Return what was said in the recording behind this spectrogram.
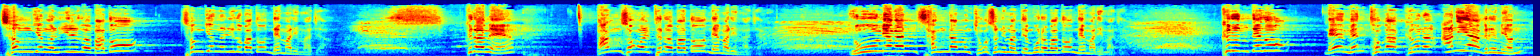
성경을 읽어봐도, 성경을 읽어봐도 내 말이 맞아. 그 다음에 방송을 들어봐도 내 말이 맞아. 유명한 상담 교수님한테 물어봐도 내 말이 맞아. 그런데도 내 멘토가 그거는 아니야 그러면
